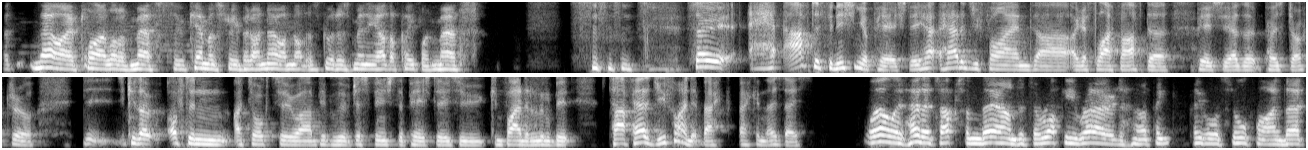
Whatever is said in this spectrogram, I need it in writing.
But now I apply a lot of maths to chemistry, but I know I'm not as good as many other people at maths. so after finishing your phd how, how did you find uh, i guess life after phd as a postdoctoral? Because I, often i talk to um, people who have just finished the phds who can find it a little bit tough. How did you find it back back in those days? Well it had its ups and downs. It's a rocky road i think people will still find that.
